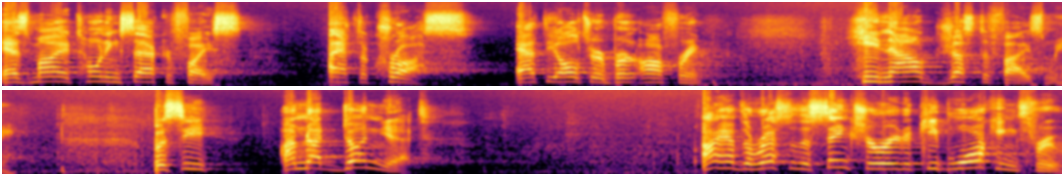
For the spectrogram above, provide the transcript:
as my atoning sacrifice at the cross, at the altar of burnt offering. He now justifies me. But see, I'm not done yet. I have the rest of the sanctuary to keep walking through.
